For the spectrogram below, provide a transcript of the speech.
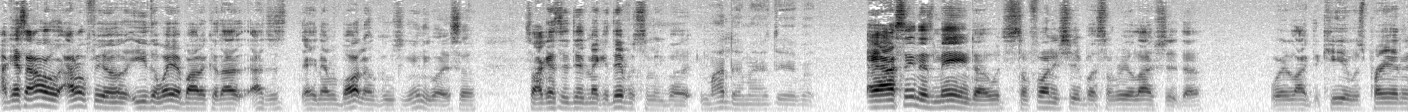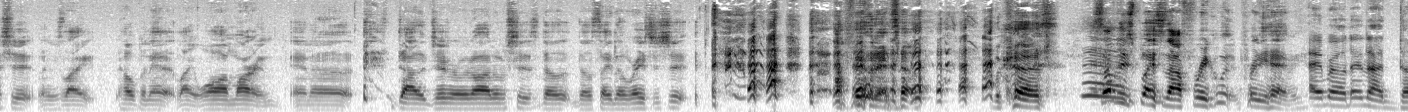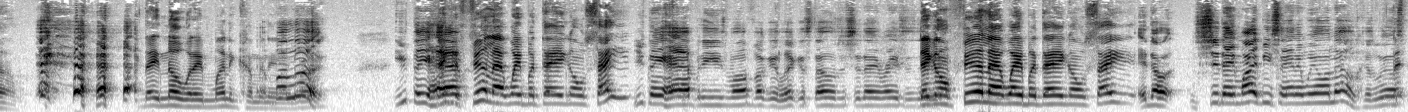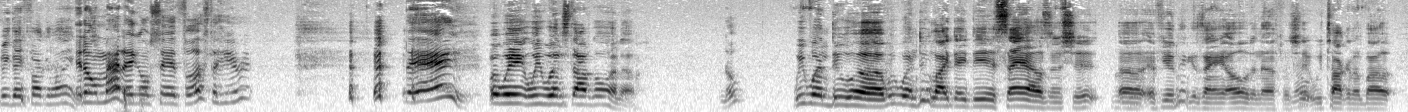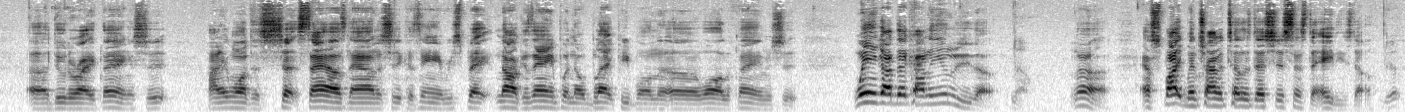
I guess I don't I don't feel either way about it because I I just ain't never bought no Gucci anyway. So so I guess it didn't make a difference to me. But My dumb ass did, but hey, I seen this meme though, which is some funny shit, but some real life shit though, where like the kid was praying and shit. And it was like hoping that like Walmart and, and uh, Dollar General and all them shits don't don't say no racist shit. I feel that though because some of these places I frequent pretty heavy. hey, bro, they're not dumb. they know where their money coming in. but bro. look, you think they can half feel that way, but they ain't gonna say it. you think half of these motherfucking liquor stores and shit ain't racist? They gonna feel that way, but they ain't gonna say it. it don't shit. They might be saying it. We don't know because we don't They- speak their fucking language. It don't matter. They gonna say it for us to hear it. they ain't. But we we wouldn't stop going though. Nope. We wouldn't do uh we wouldn't do like they did Sal's and shit. Uh, if you niggas ain't old enough and shit, we talking about uh do the right thing and shit. How they want to shut Sal's down and shit because he ain't respect. No, because they ain't put no black people on the uh, wall of fame and shit. We ain't got that kind of unity though. No. Nah. And Spike been trying to tell us that shit since the '80s though. Yep.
